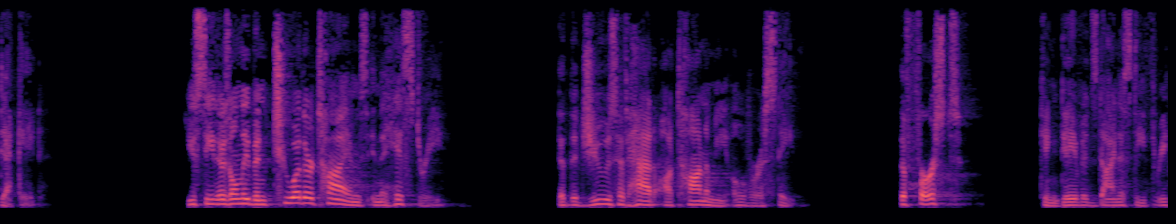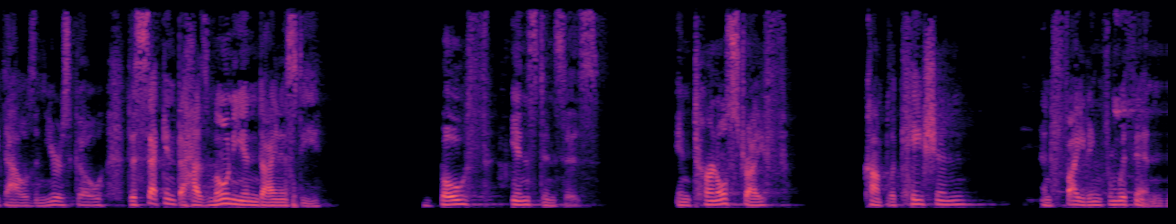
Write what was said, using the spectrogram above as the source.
decade. You see, there's only been two other times in the history that the Jews have had autonomy over a state. The first, King David's dynasty 3,000 years ago. The second, the Hasmonean dynasty. Both instances, internal strife, complication, and fighting from within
